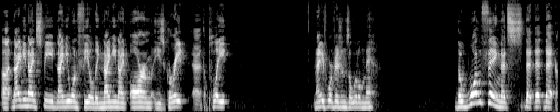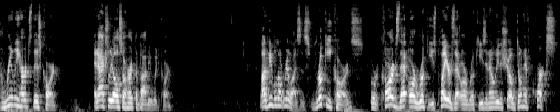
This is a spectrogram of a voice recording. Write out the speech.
Uh, 99 speed, 91 fielding, 99 arm. He's great at the plate. 94 vision's a little meh. The one thing that's that that that really hurts this card, it actually also hurt the Bobby Witt card. A lot of people don't realize this. Rookie cards, or cards that are rookies, players that are rookies in MLB The Show, don't have quirks.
